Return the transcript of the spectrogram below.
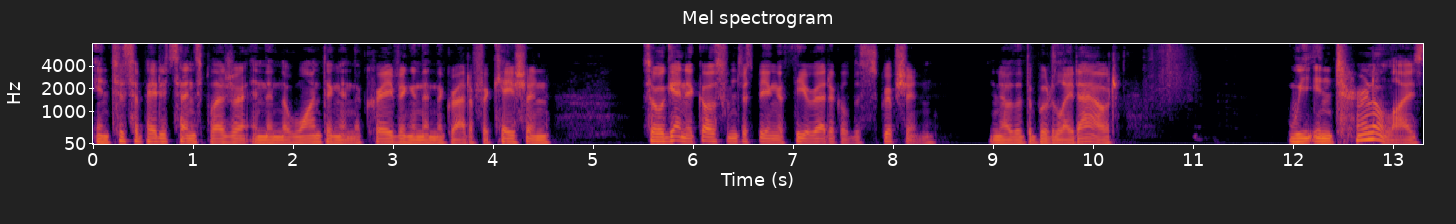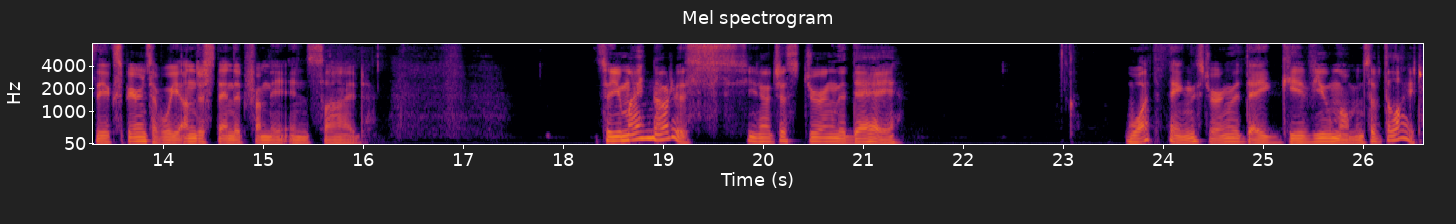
anticipated sense pleasure and then the wanting and the craving and then the gratification So again, it goes from just being a theoretical description, you know, that the Buddha laid out. We internalize the experience of it. We understand it from the inside. So you might notice, you know, just during the day, what things during the day give you moments of delight?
